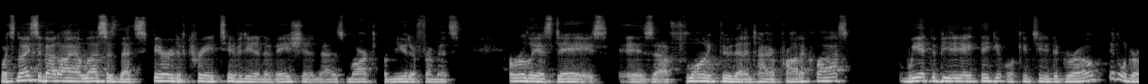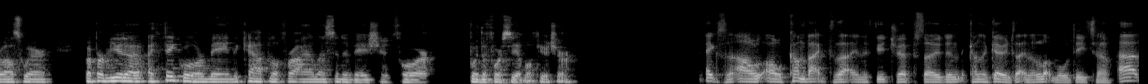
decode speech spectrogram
What's nice about ILS is that spirit of creativity and innovation that has marked Bermuda from its earliest days is uh, flowing through that entire product class. We at the BDA think it will continue to grow. It'll grow elsewhere, but Bermuda, I think, will remain the capital for ILS innovation for, for the foreseeable future. Excellent. I'll, I'll come back to that in a future episode and kind of go into that in a lot more detail. Uh,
